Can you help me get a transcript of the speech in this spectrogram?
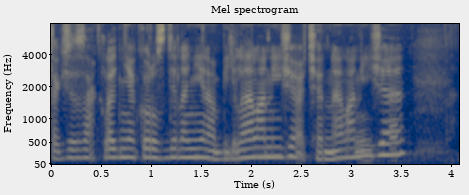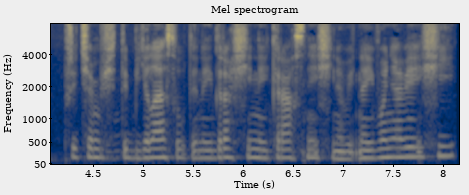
Takže základní jako rozdělení na bílé laníže a černé laníže přičemž ty bílé jsou ty nejdražší, nejkrásnější, nejvoňavější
